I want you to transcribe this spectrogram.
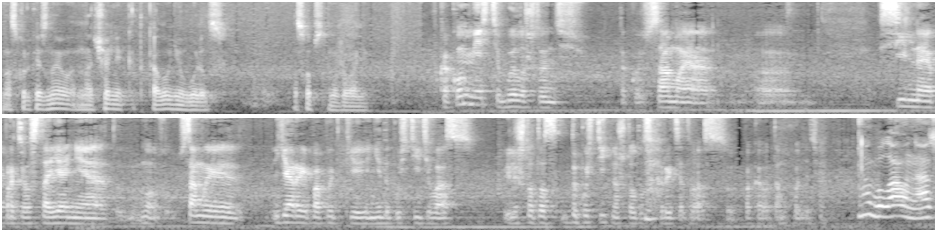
насколько я знаю, начальник этой колонии уволился по собственному желанию. В каком месте было что-нибудь такое самое э, сильное противостояние, ну, самые ярые попытки не допустить вас или что-то допустить, но что-то скрыть от вас, пока вы там ходите? Ну, была у нас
